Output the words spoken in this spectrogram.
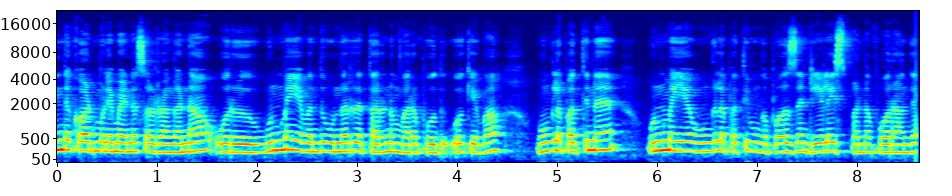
இந்த கார்டு மூலயமா என்ன சொல்கிறாங்கன்னா ஒரு உண்மையை வந்து உணர்கிற தருணம் வரப்போகுது. ஓகேவா உங்களை பற்றின உண்மையை உங்களை பற்றி உங்கள் பர்சன் ரியலைஸ் பண்ண போகிறாங்க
